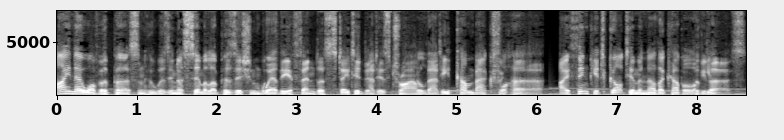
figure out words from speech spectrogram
I know of a person who was in a similar position where the offender stated at his trial that he'd come back for her. I think it got him another couple of years.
